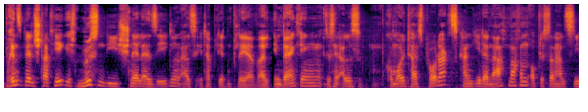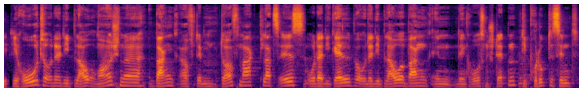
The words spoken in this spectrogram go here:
prinzipiell strategisch müssen die schneller segeln als etablierten Player, weil im Banking, das sind alles Commoditized Products, kann jeder nachmachen, ob das dann halt die, die rote oder die blau-orangene Bank auf dem Dorfmarktplatz ist oder die gelbe oder die blaue Bank in den großen Städten. Die Produkte sind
